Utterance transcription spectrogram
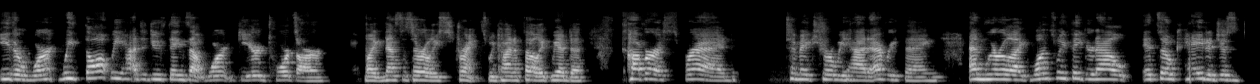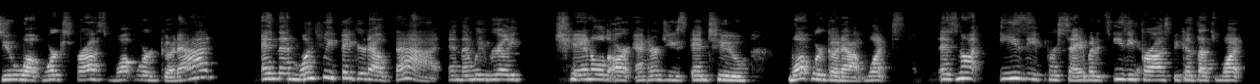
either weren't we thought we had to do things that weren't geared towards our like necessarily strengths. We kind of felt like we had to cover a spread to make sure we had everything. And we were like, once we figured out it's okay to just do what works for us, what we're good at. And then once we figured out that, and then we really channeled our energies into what we're good at, what it's not easy per se, but it's easy for us because that's what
